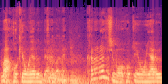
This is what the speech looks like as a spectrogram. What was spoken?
まあ、保険をやるんであればね、うんうん、必ずしも保険をやる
